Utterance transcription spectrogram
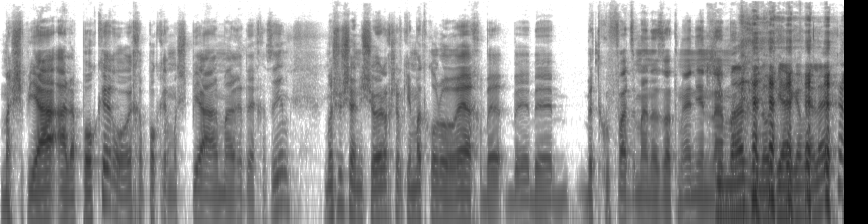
משפיעה על הפוקר, או איך הפוקר משפיע על מערכת היחסים? משהו שאני שואל עכשיו כמעט כל אורח ב- ב- ב- בתקופת זמן הזאת, מעניין כי למה. מה, זה נוגע גם אליך?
